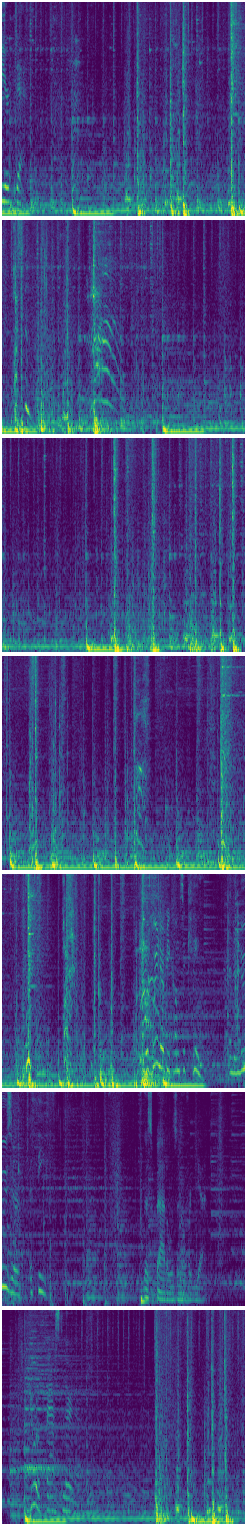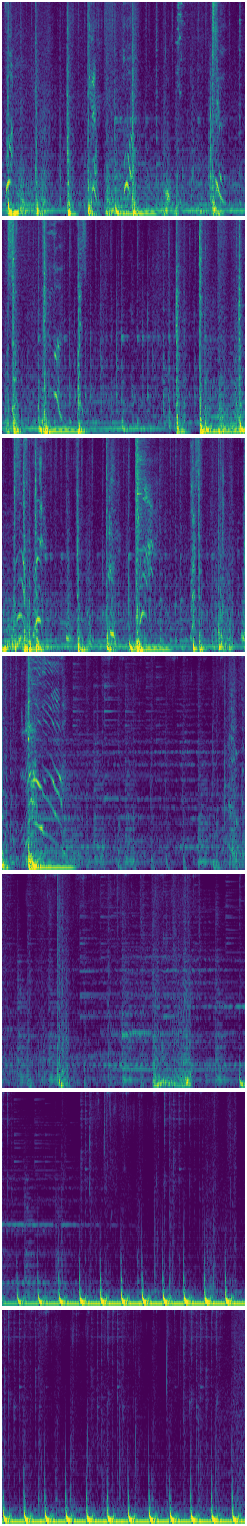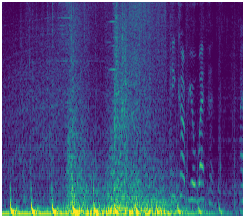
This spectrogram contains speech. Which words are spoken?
Fear death. The winner becomes a king, and the loser a thief. This battle isn't over yet. Learner.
